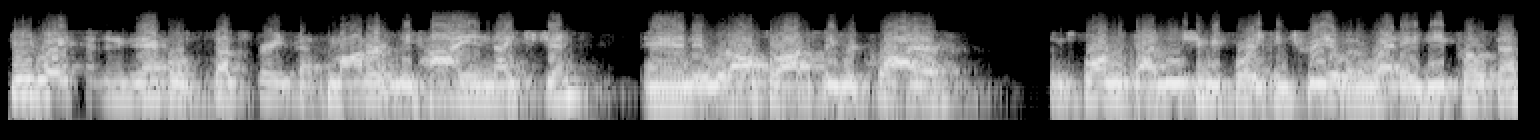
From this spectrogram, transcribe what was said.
Food waste is an example of substrate that's moderately high in nitrogen, and it would also obviously require some form of dilution before you can treat it with a wet AD process.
